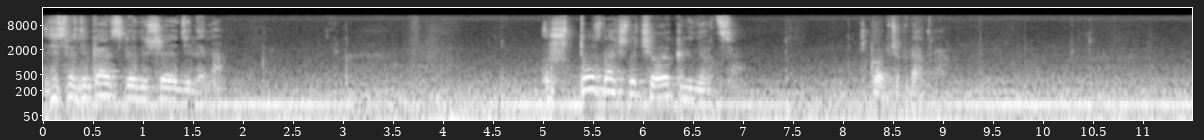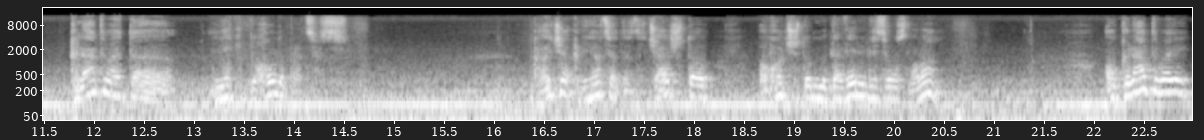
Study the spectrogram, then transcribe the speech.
здесь возникает следующая дилемма. Что значит, что человек клянется? Вообще клятва? Клятва – это некий духовный процесс. Когда человек клянется, это означает, что он хочет, чтобы мы доверились его словам. Он клятвой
